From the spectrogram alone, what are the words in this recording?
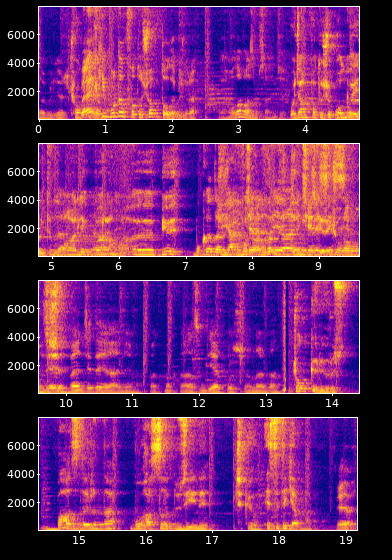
olabilir. Çok Belki güzel. burada Photoshop da olabilir ha. Yani olamaz mı sence? Hocam Photoshop Bu olma görüntüler, ihtimali var yani. ama e, bir Bu kadar Diğer fotoğrafları incelme da yani çenesi evet, için. bence de yani bakmak lazım diğer pozisyonlardan. çok görüyoruz. Bazılarında bu hastalık düzeyini çıkıyor. Estetik yapmak. Evet.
